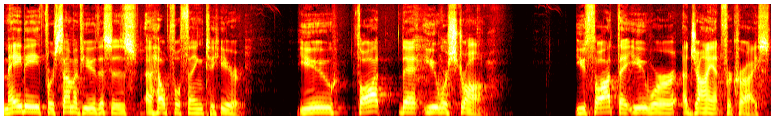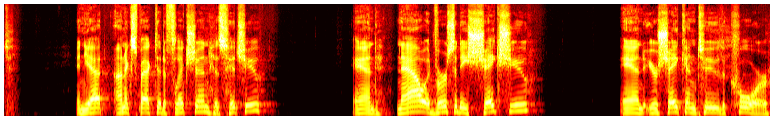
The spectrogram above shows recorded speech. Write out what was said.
maybe for some of you this is a helpful thing to hear. You thought that you were strong, you thought that you were a giant for Christ, and yet unexpected affliction has hit you. And now adversity shakes you, and you're shaken to the core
